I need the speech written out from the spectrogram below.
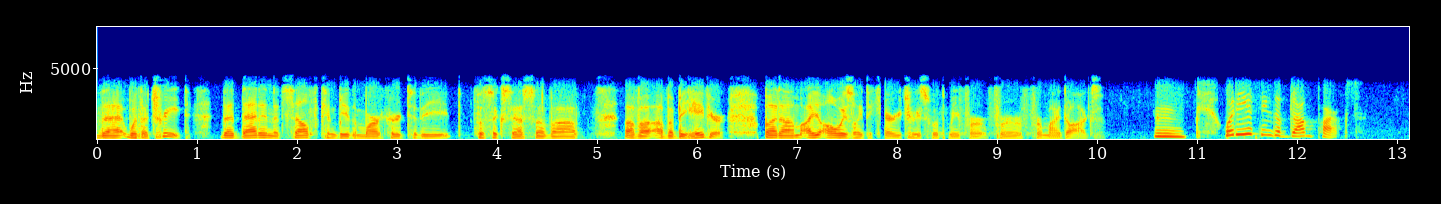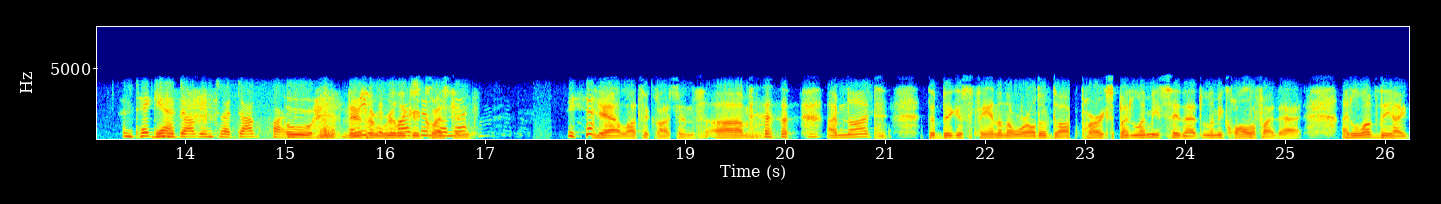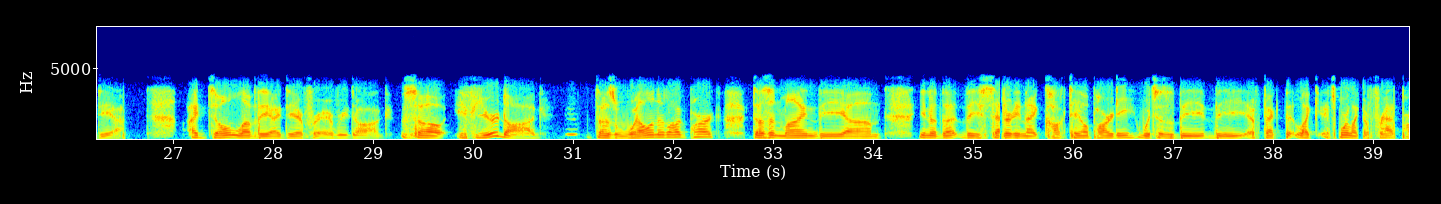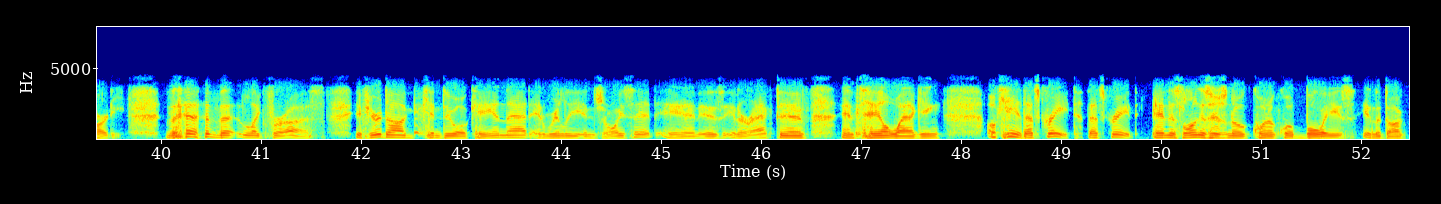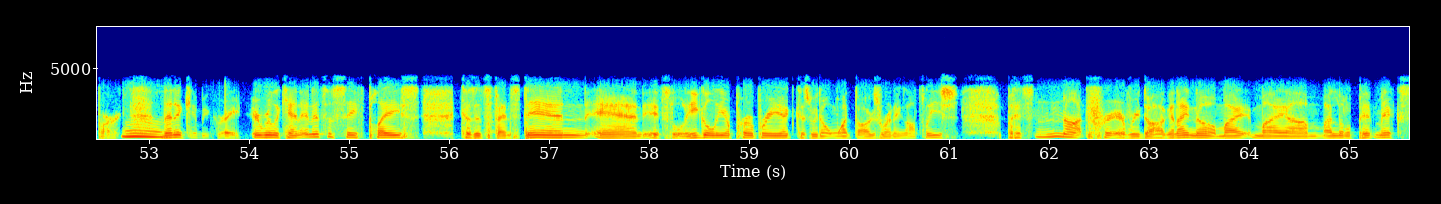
that with a treat that that in itself can be the marker to the the success of a of a of a behavior. But um, I always like to carry treats with me for for for my dogs. Mm. What do you think of dog parks and taking Yeah. a dog into a dog park? Oh, there's Any a really good question. Yeah, lots of cautions. Um, I'm not the biggest fan in the world of dog parks, but let me say that. Let me qualify that. I love the idea. I don't love the idea for every dog. So if your dog does well in a dog park, doesn't mind the um you know the the Saturday night cocktail party, which is the the effect that like it's more like a frat party that, that like for us. If your dog can do okay in that and really enjoys it and is interactive and tail wagging, okay, that's great. That's great. And as long as there's no quote unquote bullies in the dog park, then it can be great. It really can. And it's a safe place because it's fenced in and it's legally appropriate because we don't want dogs running off leash. But it's not for every dog. And I know my my um my little pit mix,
